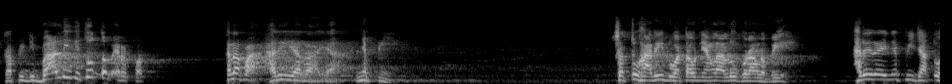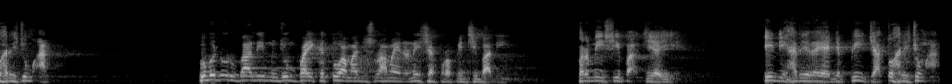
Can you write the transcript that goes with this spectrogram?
Tapi di Bali ditutup airport. Kenapa? Hari raya nyepi. Satu hari dua tahun yang lalu kurang lebih Hari raya Nyepi jatuh hari Jumat. Gubernur Bali menjumpai Ketua Majelis Ulama Indonesia Provinsi Bali. Permisi Pak Kiai. Ini hari raya Nyepi jatuh hari Jumat.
